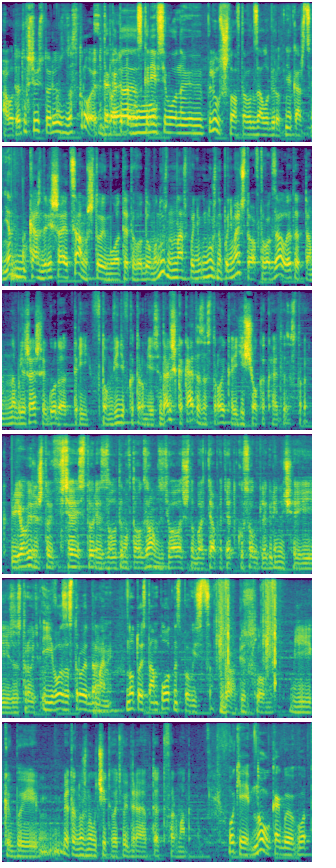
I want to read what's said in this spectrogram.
А вот эту всю историю застроят. Так Поэтому... это, скорее всего, плюс, что автовокзал уберут, мне кажется, нет? Каждый решает сам, что ему от этого дома нужно. Нужно понимать, что автовокзал это там на ближайшие года три в том виде, в котором есть. И дальше какая-то застройка, еще какая-то застройка. Я уверен, что вся история с золотым автовокзалом затевалась, чтобы оттяпать этот кусок для Гринвича и застроить. И его застроят домами. Да. Ну, то есть там плотность повысится. Да, безусловно. И как бы это нужно учитывать, выбирая вот этот формат. Окей, ну как бы вот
